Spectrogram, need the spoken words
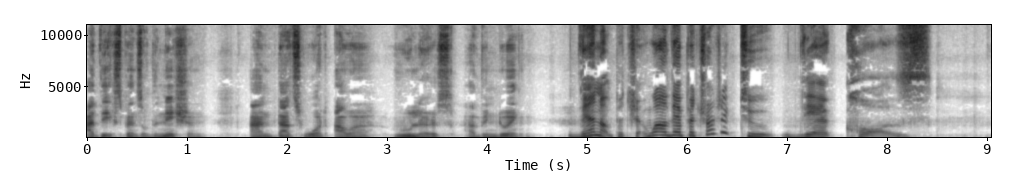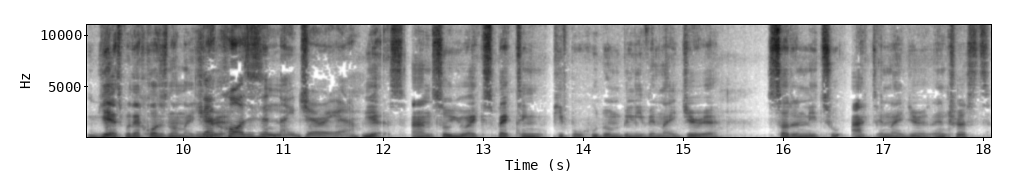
at the expense of the nation. And that's what our rulers have been doing. They're not patri- well. They're patriotic to their cause. Yes, but their cause is not Nigeria. Their cause is in Nigeria. Yes, and so you are expecting people who don't believe in Nigeria suddenly to act in Nigeria's interest.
